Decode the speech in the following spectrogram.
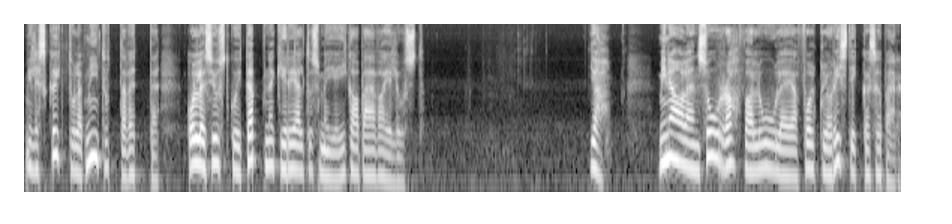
millest kõik tuleb nii tuttav ette, olles justkui täpne kirjeldus meie igapäevaelust. jah, mina olen suur rahvaluule ja folkloristika sõber.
